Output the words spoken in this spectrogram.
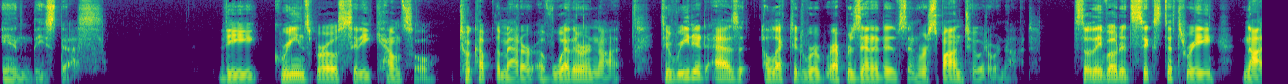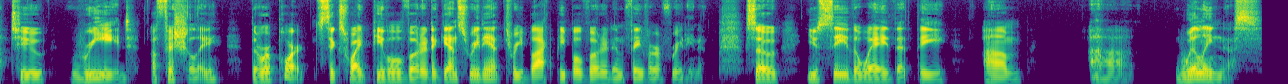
in these deaths. The Greensboro City Council took up the matter of whether or not to read it as elected re- representatives and respond to it or not. So they voted six to three not to read officially the report. Six white people voted against reading it, three black people voted in favor of reading it. So you see the way that the um, uh, willingness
